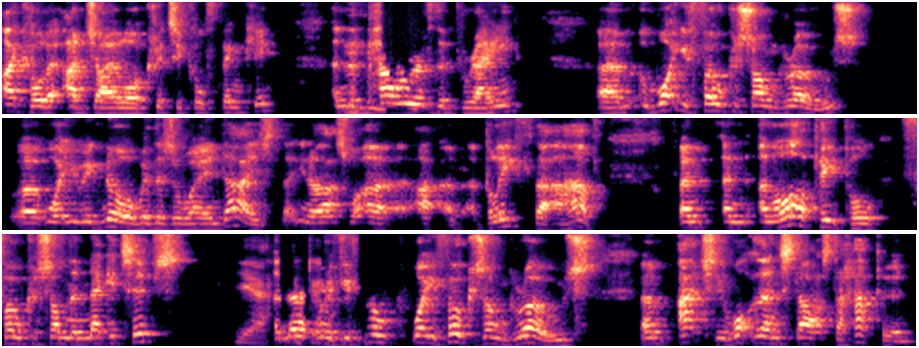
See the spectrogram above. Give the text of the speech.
I call it agile or critical thinking, and the Mhm. power of the brain. Um, and what you focus on grows. Uh, what you ignore withers away and dies. That, you know that's what I, I, a belief that I have. And, and and a lot of people focus on the negatives Yeah, and therefore, if you what you focus on grows, um, actually, what then starts to happen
